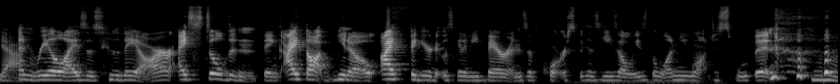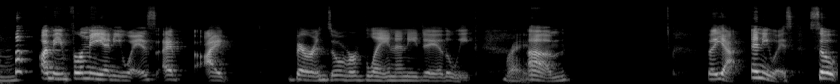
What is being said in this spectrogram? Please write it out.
yeah. and realizes who they are, I still didn't think. I thought, you know, I figured it was going to be Barrons, of course, because he's always the one you want to swoop in. Mm-hmm. I mean, for me, anyways, I I Barrons over Vlane any day of the week. Right. Um. But yeah. Anyways, so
